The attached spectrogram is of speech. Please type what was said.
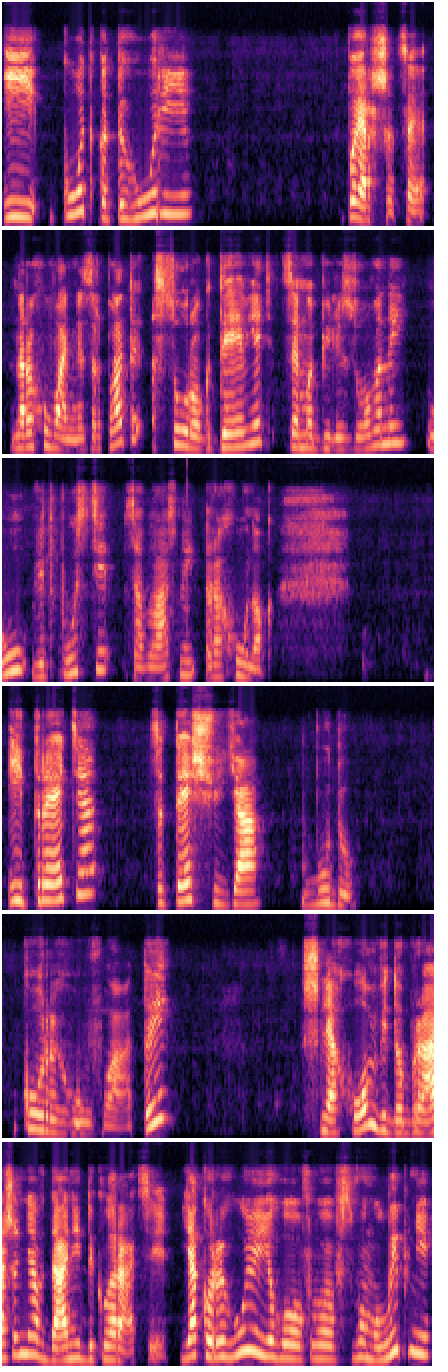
І код категорії. Перше це нарахування зарплати, 49 це мобілізований у відпустці за власний рахунок. І третє це те, що я буду коригувати шляхом відображення в даній декларації. Я коригую його в, в своєму липні.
